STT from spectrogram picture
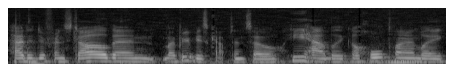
had a different style than my previous captain, so he had like a whole plan like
